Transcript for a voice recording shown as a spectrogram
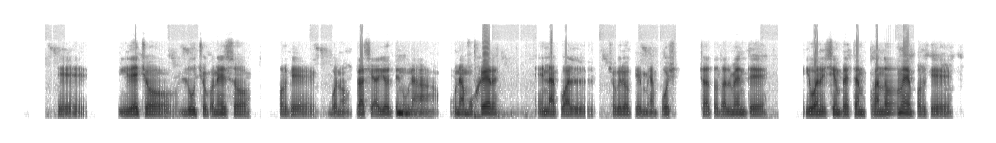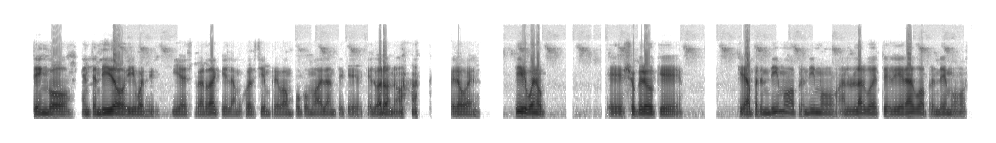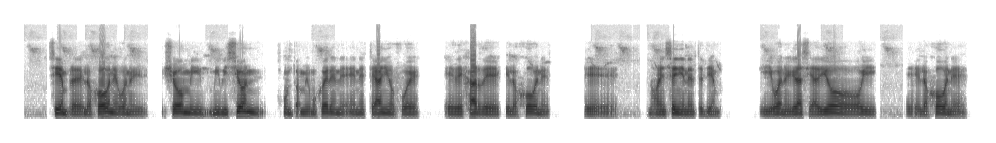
y de hecho lucho con eso porque, bueno, gracias a Dios tengo una, una mujer en la cual yo creo que me apoya totalmente y bueno, y siempre está empujándome porque tengo entendido y bueno, y es verdad que la mujer siempre va un poco más adelante que, el varón, ¿no? Pero bueno, y bueno, eh, yo creo que, que aprendimos, aprendimos a lo largo de este liderazgo, aprendemos siempre de los jóvenes, bueno, y yo mi, mi visión junto a mi mujer en, este año fue eh, dejar de que los jóvenes eh, nos enseñen en este tiempo. Y bueno, y gracias a Dios hoy eh, los jóvenes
